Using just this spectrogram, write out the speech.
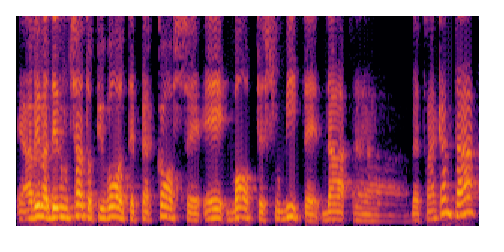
eh, aveva denunciato più volte percosse e botte subite da uh, Bertrand Cantat.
